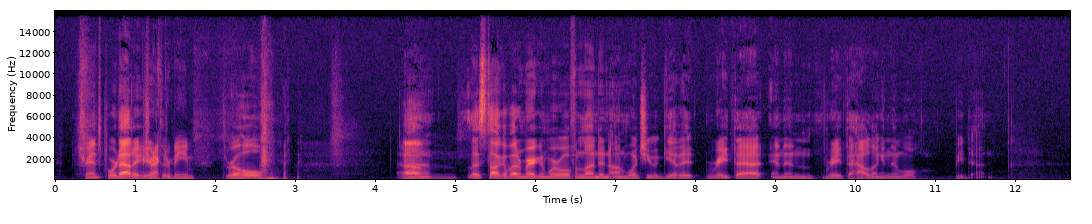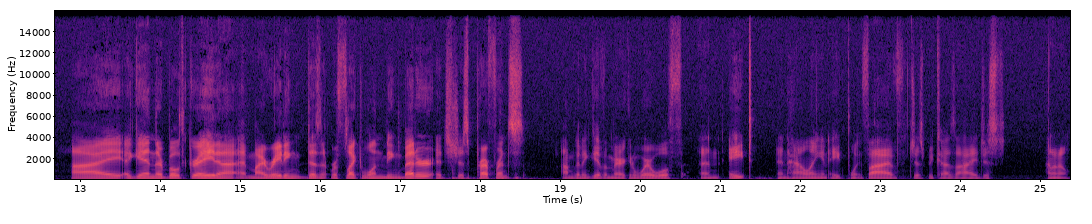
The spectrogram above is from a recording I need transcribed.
transport out of here Tractor through, beam. through a hole. Um, Um, Let's talk about American Werewolf in London on what you would give it. Rate that, and then rate The Howling, and then we'll be done. I again, they're both great, and I, my rating doesn't reflect one being better. It's just preference. I'm gonna give American Werewolf an eight and Howling an eight point five, just because I just, I don't know,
